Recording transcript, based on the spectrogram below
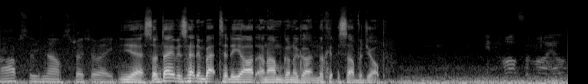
Absolutely now, straight away. Yeah. So David's heading back to the yard, and I'm going to go and look at this other job. In half a mile,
